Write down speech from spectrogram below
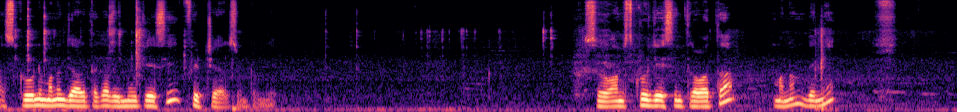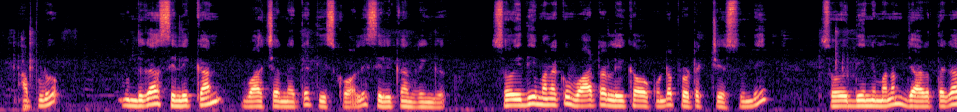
ఆ స్క్రూని మనం జాగ్రత్తగా రిమూవ్ చేసి ఫిట్ చేయాల్సి ఉంటుంది. సో అన్స్క్రూ చేసిన తర్వాత మనం దీన్ని అప్పుడు ముందుగా సిలికాన్ వాచర్ని అయితే తీసుకోవాలి సిలికాన్ రింగ్ సో ఇది మనకు వాటర్ లీక్ అవ్వకుండా ప్రొటెక్ట్ చేస్తుంది. సో దీన్ని మనం జాగ్రత్తగా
